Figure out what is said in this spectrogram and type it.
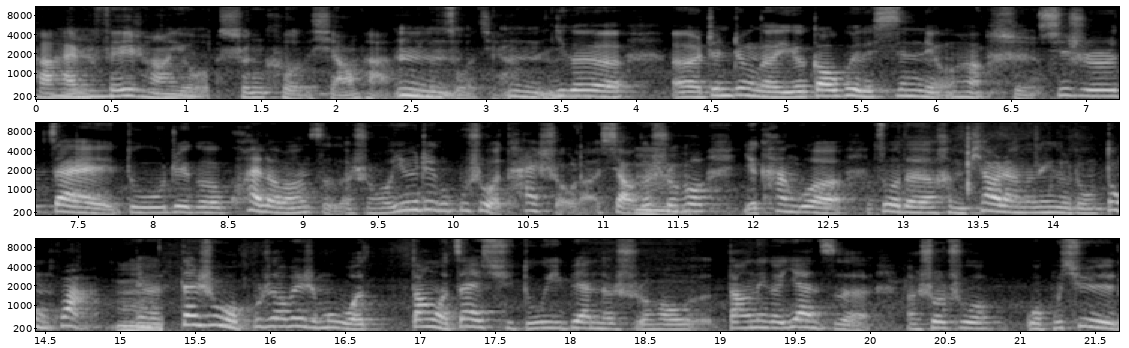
他还是非常有深刻的想法的一个作家，嗯，一个呃真正的一个高贵的心灵，哈。是。其实，在读这个《快乐王子》的时候，因为这个故事我太熟了，小的时候也看过，做的很。很漂亮的那种动画，嗯，但是我不知道为什么我当我再去读一遍的时候，当那个燕子呃说出我不去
